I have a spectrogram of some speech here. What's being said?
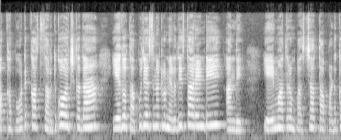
ఒక్క పూటకి కాస్త సర్దుకోవచ్చు కదా? ఏదో తప్పు చేసినట్లు నిలదీస్తారేంటి? అంది. ఏమాత్రం పశ్చాత్తాపడక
